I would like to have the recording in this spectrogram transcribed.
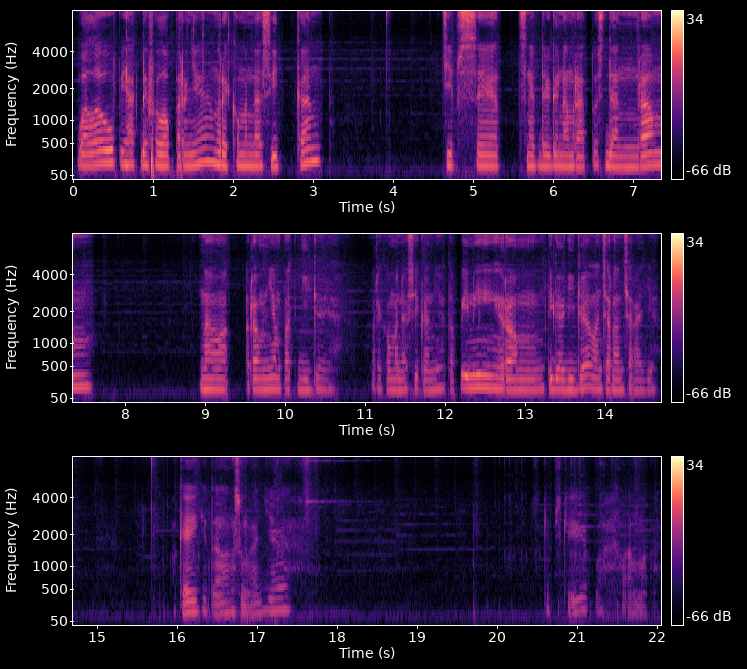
Walau pihak developernya merekomendasikan chipset Snapdragon 600 dan RAM nah RAM-nya 4 GB ya merekomendasikannya tapi ini RAM 3 GB lancar-lancar aja. Oke kita langsung aja. Skip skip wah lama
